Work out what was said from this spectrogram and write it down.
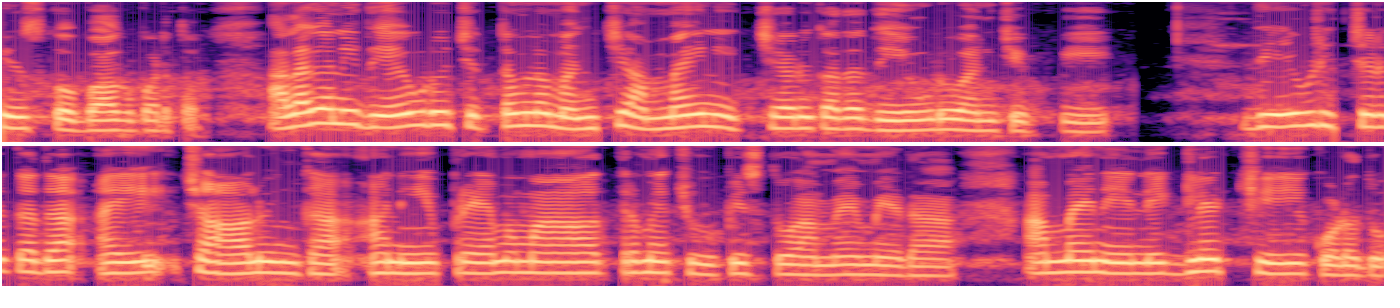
చేసుకో బాగుపడతావు. అలాగని దేవుడు చిత్తంలో మంచి అమ్మాయిని ఇచ్చాడు కదా దేవుడు అని చెప్పి దేవుడు ఇచ్చాడు కదా అయి చాలు ఇంకా అని ప్రేమ మాత్రమే చూపిస్తూ అమ్మాయి మీద. అమ్మాయిని నెగ్లెక్ట్ చేయకూడదు.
